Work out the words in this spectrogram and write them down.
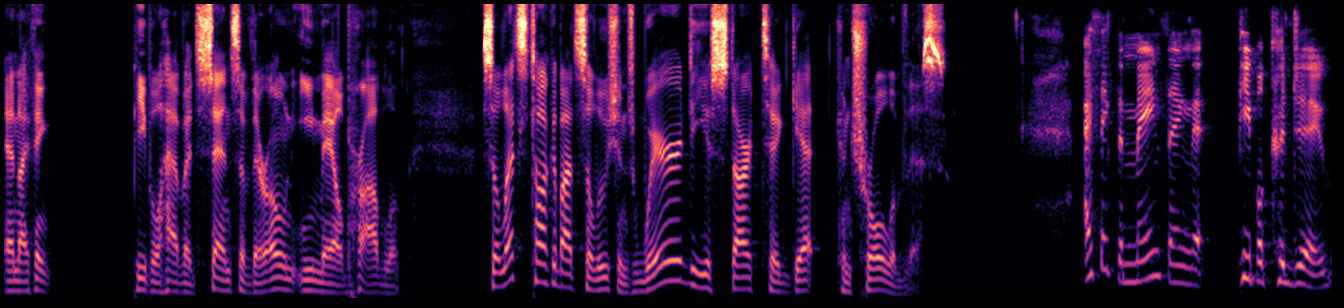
and I think people have a sense of their own email problem. So let's talk about solutions. Where do you start to get control of this? I think the main thing that people could do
